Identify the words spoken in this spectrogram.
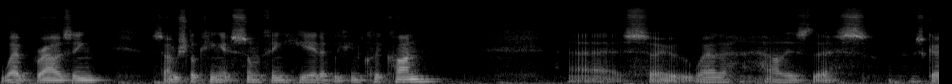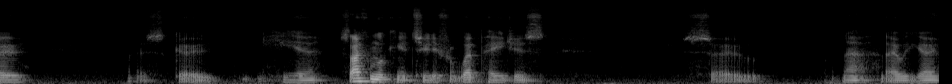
web browsing. So I'm just looking at something here that we can click on. Uh, so where the hell is this? Let's go let's go here. It's like I'm looking at two different web pages. So now there we go.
